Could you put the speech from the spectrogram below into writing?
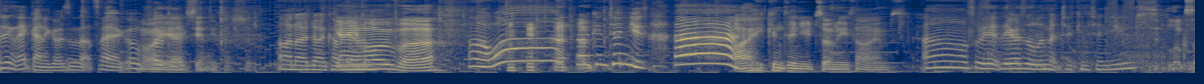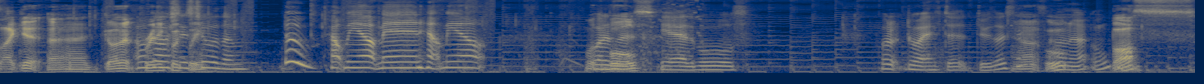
think that kind of goes without saying. Oh, Oh, yeah, focus. accidentally touched it. Oh no, don't come Game down. over. Oh what? oh, continues. Ah! I continued so many times. Oh, so there- is a limit to continues. Looks like it. Uh, got it Oh pretty gosh, quickly. there's two of them. Woo! Help me out, man. Help me out. What, What is balls? Yeah, the balls. What do I have to do those things? Uh, oh no. Ooh. Boss.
